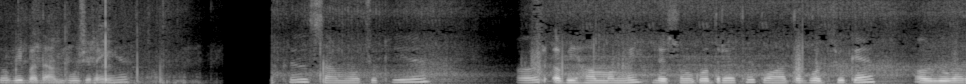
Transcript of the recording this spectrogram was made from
तो अभी बादाम भूज रही हैं। फ्रेंड्स, शाम हो चुकी है। और अभी हम मम्मी लहसुन गोद रहे थे तो वहाँ तक गोद चुके हैं। और दो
